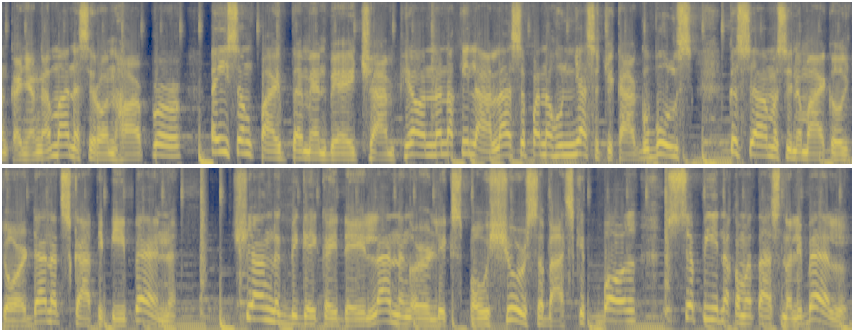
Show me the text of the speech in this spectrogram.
Ang kanyang ama na si Ron Harper ay isang five-time NBA champion na nakilala sa panahon niya sa Chicago Bulls kasama sina Michael Jordan at Scottie Pippen. Siya ang nagbigay kay Daylan ng early exposure sa basketball sa pinakamataas na level.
